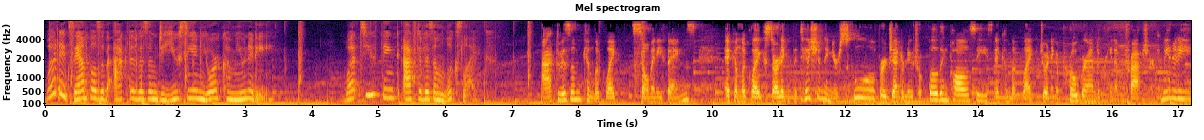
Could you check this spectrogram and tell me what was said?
What examples of activism do you see in your community? What do you think activism looks like? Activism can look like so many things. It can look like starting a petition in your school for gender neutral clothing policies. It can look like joining a program to clean up trash in your community.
